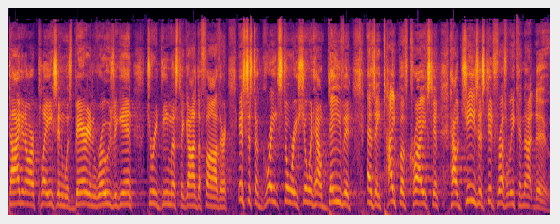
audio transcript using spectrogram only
died in our place and was buried and rose again to redeem us to God the Father. It's just a great story showing how David, as a type of Christ, and how Jesus did for us what we cannot do.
